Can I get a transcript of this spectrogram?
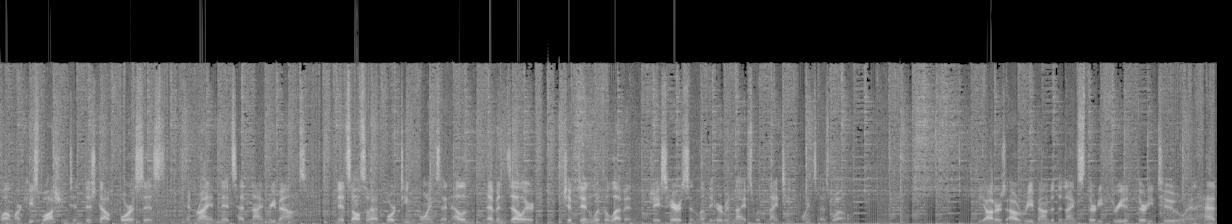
while Marquise Washington dished out four assists and Ryan Nitz had nine rebounds. Nitz also had 14 points and Evan Zeller chipped in with 11. Jace Harrison led the Urban Knights with 19 points as well. The Otters out-rebounded the Knights 33 to 32 and had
